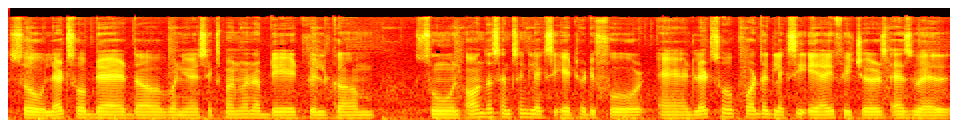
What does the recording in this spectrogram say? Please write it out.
So let's hope that the One UI 6.1 update will come soon on the Samsung Galaxy A34 and let's hope for the Galaxy AI features as well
